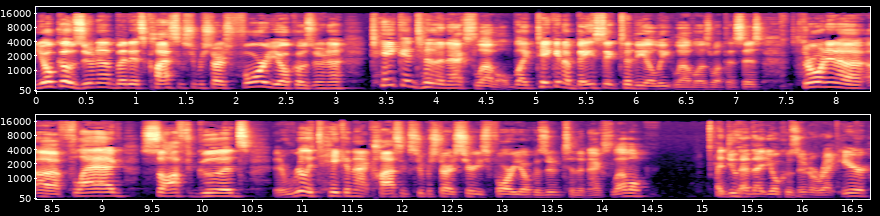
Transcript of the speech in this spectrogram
Yokozuna, but it's classic superstars for Yokozuna taken to the next level. Like taking a basic to the elite level is what this is. Throwing in a, a flag, soft goods. They're really taking that classic superstar series 4 Yokozuna to the next level. I do have that Yokozuna right here.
